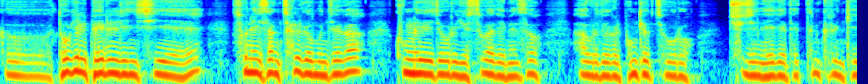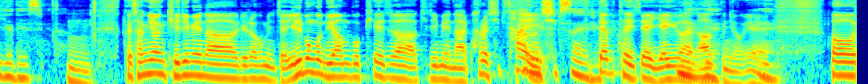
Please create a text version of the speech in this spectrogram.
그 독일 베를린시의 손해이상 철거 문제가 국내외적으로 뉴스가 되면서 아 우리도 이걸 본격적으로 추진하게 됐던 그런 계기가 되었습니다. 음, 그 작년 기림의 날이라고 하면 이제 일본군 위안부 피해자 기림의 날 8월 14일 8월 14일 에. 그때부터 이제 얘기가 네, 나왔군요. 예. 네. 어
